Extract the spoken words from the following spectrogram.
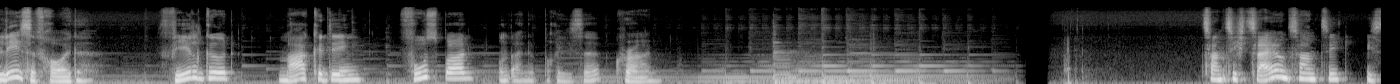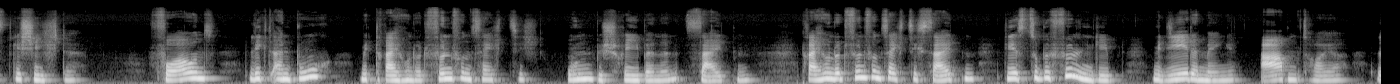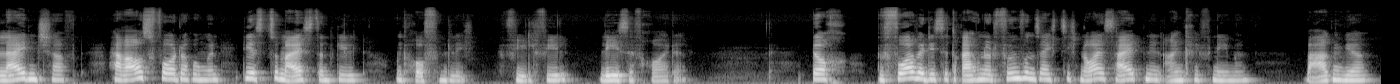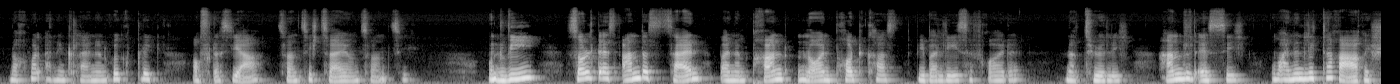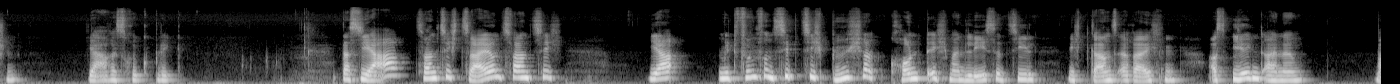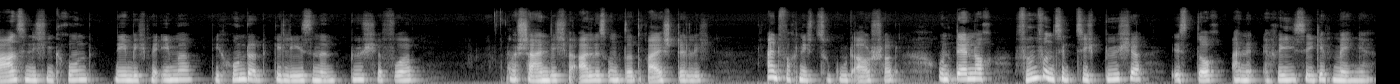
Lesefreude, Feelgood, Marketing, Fußball und eine Prise Crime. »2022 ist Geschichte. Vor uns liegt ein Buch mit 365 unbeschriebenen Seiten. 365 Seiten, die es zu befüllen gibt mit jeder Menge Abenteuer, Leidenschaft, Herausforderungen, die es zu meistern gilt und hoffentlich viel, viel Lesefreude. Doch bevor wir diese 365 neue Seiten in Angriff nehmen, wagen wir nochmal einen kleinen Rückblick auf das Jahr 2022. Und wie sollte es anders sein bei einem brandneuen Podcast wie bei Lesefreude? Natürlich handelt es sich um einen literarischen Jahresrückblick das Jahr 2022, ja, mit 75 Büchern konnte ich mein Leseziel nicht ganz erreichen. Aus irgendeinem wahnsinnigen Grund nehme ich mir immer die 100 gelesenen Bücher vor. Wahrscheinlich, weil alles unter dreistellig einfach nicht so gut ausschaut. Und dennoch 75 Bücher ist doch eine riesige Menge.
